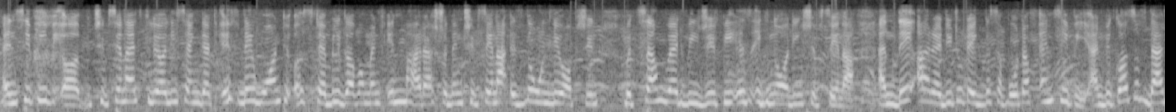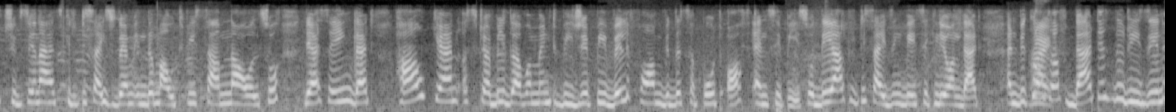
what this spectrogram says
NCP, uh, Shiv Sena is clearly saying that if they want a stable government in Maharashtra, then Shiv Sena is the only option. But somewhere BJP is ignoring Shiv Sena and they are ready to take the support of NCP. And because of that, Shiv Sena has criticized them in the mouthpiece Samna also. They are saying that how can a stable government BJP will form with the support of NCP? So they are criticizing basically on that. And because Right. of that is the reason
